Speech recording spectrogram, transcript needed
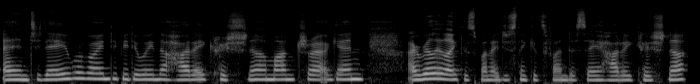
And today we're going to be doing the Hare Krishna mantra again. I really like this one. I just think it's fun to say Hare Krishna.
